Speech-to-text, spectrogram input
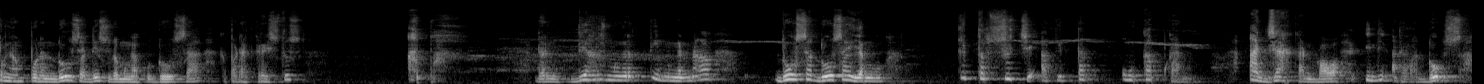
pengampunan dosa, dia sudah mengaku dosa kepada Kristus apa? Dan dia harus mengerti mengenal dosa-dosa yang kitab suci Alkitab ungkapkan, ajarkan bahwa ini adalah dosa.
